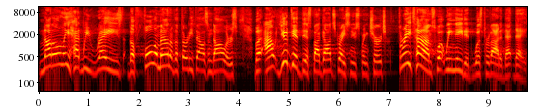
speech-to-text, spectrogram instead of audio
not only had we raised the full amount of the $30,000, but I, you did this by God's grace, New Spring Church. Three times what we needed was provided that day.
